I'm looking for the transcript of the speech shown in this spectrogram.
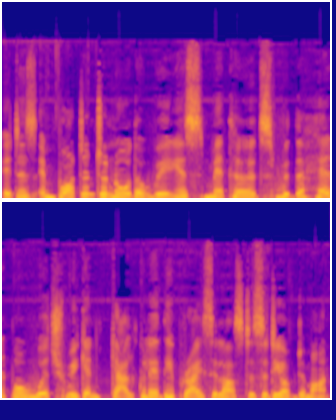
It is important to know the various methods with the help of which we can calculate the price elasticity of demand.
